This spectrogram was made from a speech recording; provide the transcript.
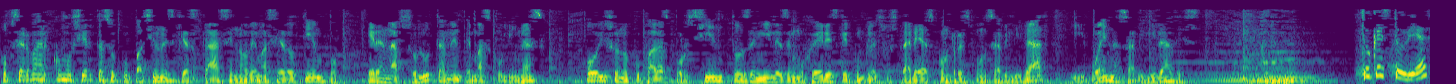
observar cómo ciertas ocupaciones que hasta hace no demasiado tiempo eran absolutamente masculinas, hoy son ocupadas por cientos de miles de mujeres que cumplen sus tareas con responsabilidad y buenas habilidades. ¿Tú qué estudias?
